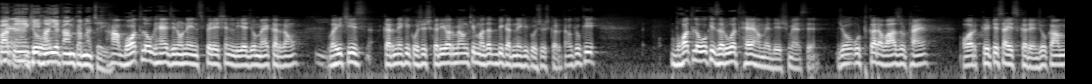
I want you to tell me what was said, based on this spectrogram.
पाते हैं, हैं कि हाँ ये काम करना चाहिए। हाँ बहुत लोग हैं जिन्होंने इंस्पिरेशन लिए जो मैं कर रहा हूँ। वही चीज़ करने की कोशिश करी और मैं उनकी मदद भी करने की कोशिश करता हूँ क्योंकि बहुत लोगों की ज़रूरत है हमें देश में ऐसे जो उठकर आवाज़ उठाएँ और क्रिटिसाइज करें जो काम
